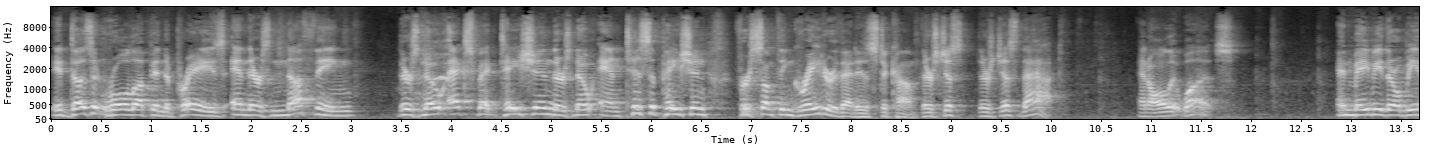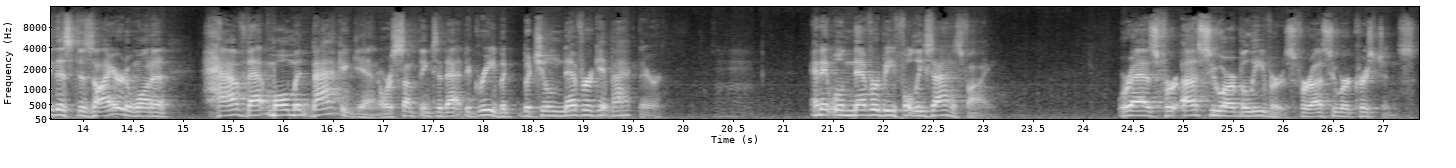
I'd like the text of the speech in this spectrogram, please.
It doesn't roll up into praise, and there's nothing, there's no expectation, there's no anticipation for something greater that is to come. There's just, there's just that, and all it was. And maybe there'll be this desire to want to have that moment back again or something to that degree, but, but you'll never get back there. And it will never be fully satisfying. Whereas for us who are believers, for us who are Christians,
